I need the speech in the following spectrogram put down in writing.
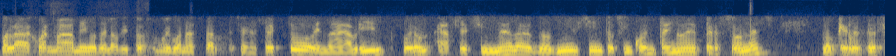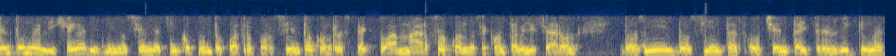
Hola Juanma, amigos del auditorio, muy buenas tardes. En efecto, en abril fueron asesinadas 2.159 personas, lo que representa una ligera disminución de 5.4% con respecto a marzo, cuando se contabilizaron 2.283 víctimas.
